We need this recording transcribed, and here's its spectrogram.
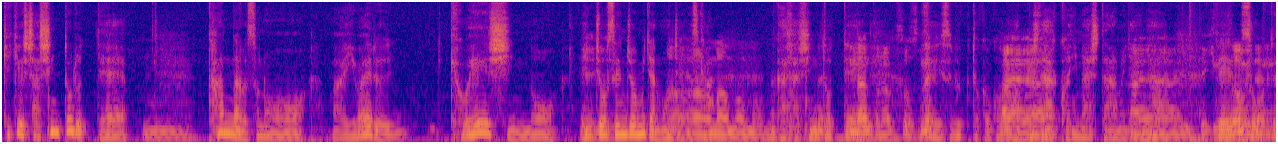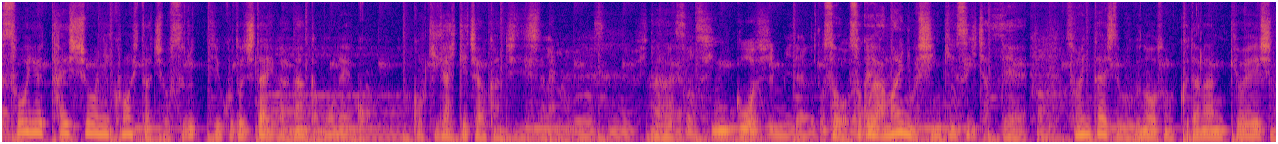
結局写真撮るって、単なるその、まあ、いわゆる虚栄心の延長線上みたいなもんじゃないですか。なんか写真撮って、なんとなくそうですね。フェイスブックとかこうアップして、あ、ここにいましたみたいな。で、そうでそういう対象にこの人たちをするっていうこと自体がなんかもうね、こう気が引けちゃう感じでしたね。その信仰心みたいなところ、ね、そうそこがあまりにも真剣すぎちゃってそれに対して僕のそのくだらん虚栄心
